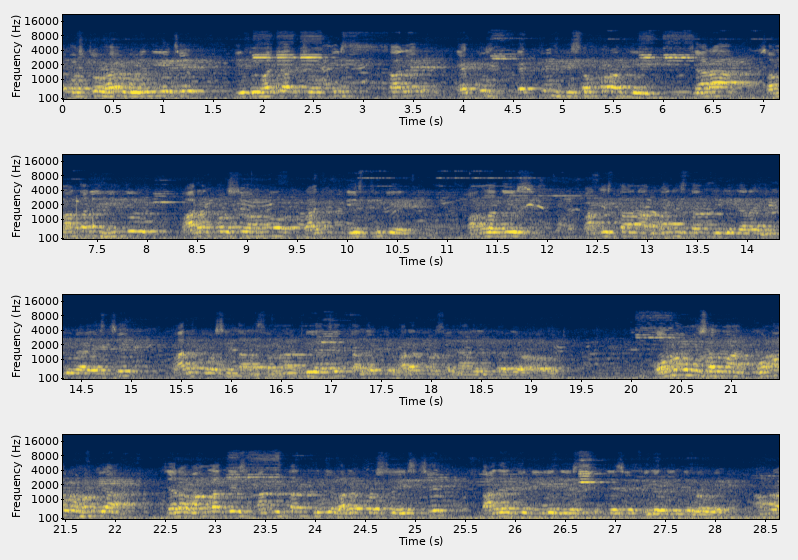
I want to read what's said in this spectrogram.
স্পষ্টভাবে বলে দিয়েছে যে দু হাজার চব্বিশ সালের একুশ, একত্রিশ ডিসেম্বর অবধি যারা সনাতনী হিন্দু ভারতবর্ষে অন্য দেশ থেকে বাংলাদেশ পাকিস্তান, আফগানিস্তান থেকে যারা হিন্দুরা এসছে, ভারতবর্ষে তারা শরণার্থী আছে, তাদেরকে ভারতবর্ষে নাগরিকত্ব দেওয়া হবে। কোনো মুসলমান, কোনো রোহিঙ্গা যারা বাংলাদেশ, পাকিস্তান থেকে ভারতবর্ষে এসছে, তাদেরকে নিজে দেশ, দেশে ফিরে যেতে হবে। আমরা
